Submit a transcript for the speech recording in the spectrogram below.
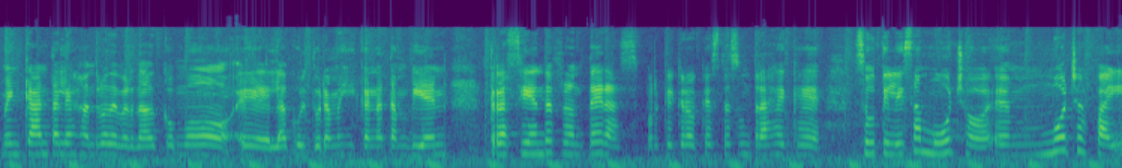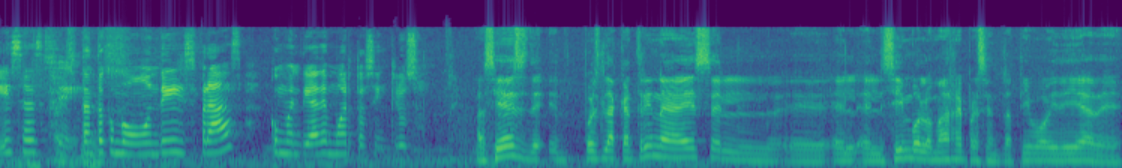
Me encanta, Alejandro, de verdad, cómo eh, la cultura mexicana también trasciende fronteras, porque creo que este es un traje que se utiliza mucho en muchos países, tanto como un disfraz como en Día de Muertos incluso. Así es, pues la Catrina es el, eh, símbolo más representativo hoy día de,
